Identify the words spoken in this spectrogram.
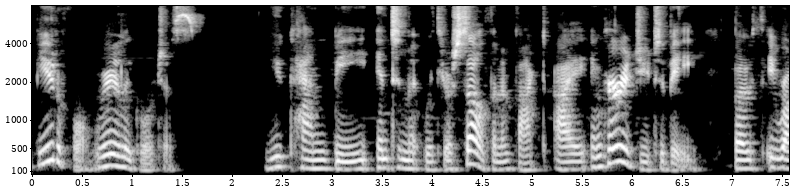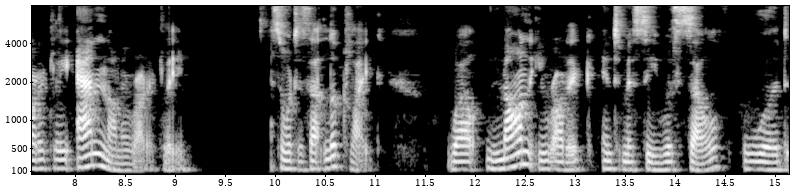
Beautiful, really gorgeous. You can be intimate with yourself. And in fact, I encourage you to be, both erotically and non erotically. So, what does that look like? Well, non erotic intimacy with self would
